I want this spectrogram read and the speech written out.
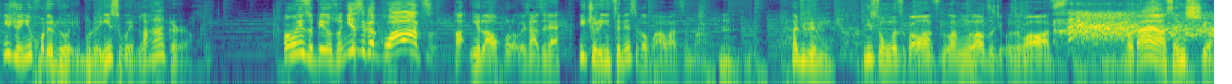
你觉得你活得累不累？你是为哪个而活？往往有时候别个说你是个瓜娃子，好，你恼火了，为啥子呢？你觉得你真的是个瓜娃子吗？嗯，他觉得你，你说我是瓜娃子，老老子就是瓜娃子，我当然要生气哦。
